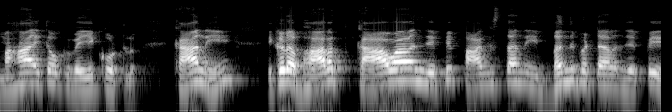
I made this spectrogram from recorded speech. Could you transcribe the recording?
మహా అయితే ఒక వెయ్యి కోట్లు. కానీ ఇక్కడ భారత్ కావాలని చెప్పి పాకిస్తాన్ని ఇబ్బంది పెట్టాలని చెప్పి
